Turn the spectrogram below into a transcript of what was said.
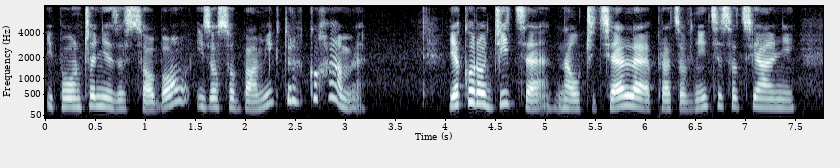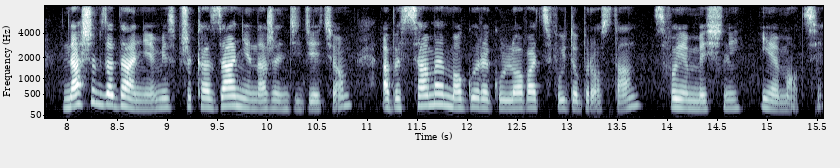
i połączenie ze sobą i z osobami, których kochamy. Jako rodzice, nauczyciele, pracownicy socjalni, naszym zadaniem jest przekazanie narzędzi dzieciom, aby same mogły regulować swój dobrostan, swoje myśli i emocje.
